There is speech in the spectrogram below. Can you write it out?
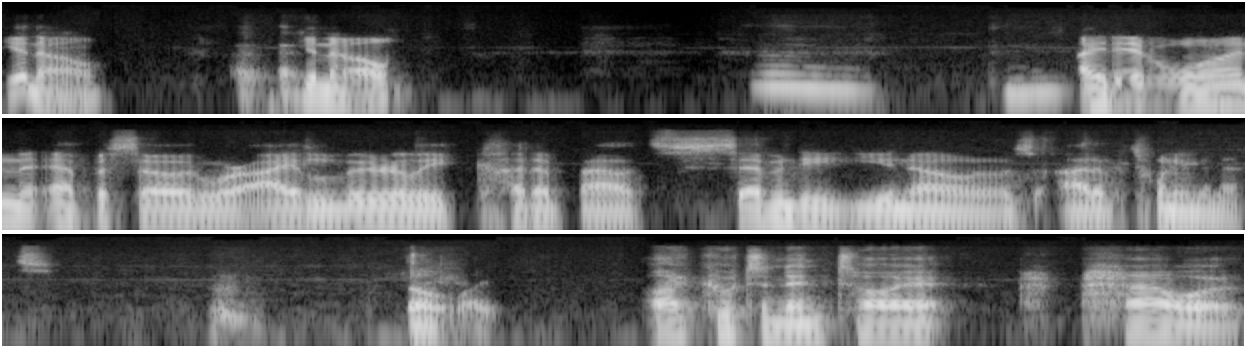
you know, you know. I did one episode where I literally cut about 70 you knows out of 20 minutes. Felt like. I cut an entire hour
